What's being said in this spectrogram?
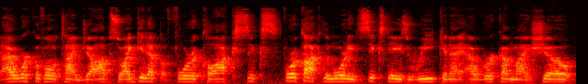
I work a full time job, so I get up at four o'clock, six four o'clock in the morning, six days a week, and I, I work on my show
